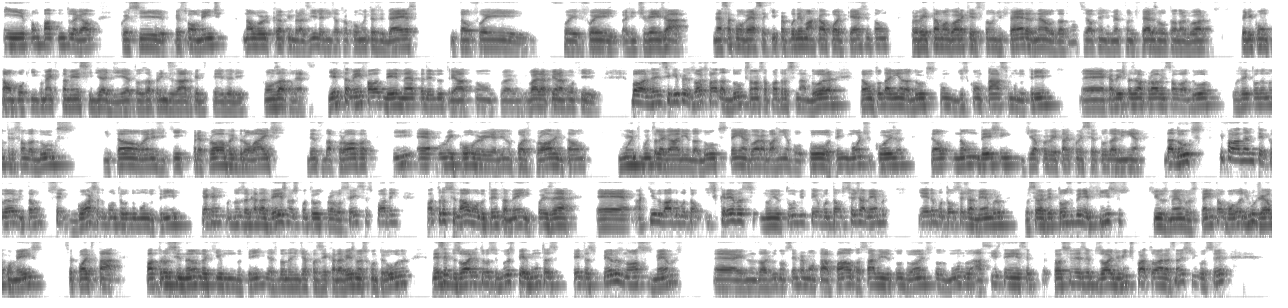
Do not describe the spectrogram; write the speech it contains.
E foi um papo muito legal com esse pessoalmente na World Cup em Brasília. A gente já trocou muitas ideias, então foi foi foi a gente veio já nessa conversa aqui para poder marcar o podcast. Então aproveitamos agora que eles estão de férias, né? Os atletas de atendimento estão de férias, voltando agora para ele contar um pouquinho como é que também é esse dia a dia, todos os aprendizados que ele teve ali com os atletas. E ele também fala dele na época dele do triatlo, então vale a pena conferir. Bom, antes de seguir o episódio, falar da Dux, a nossa patrocinadora. Então, toda a linha da Dux com descontássimo no Tri. É, acabei de fazer uma prova em Salvador, usei toda a nutrição da Dux, então Energy Kick pré-prova, Hydrolyte dentro da prova e é o Recovery ali no pós-prova, então muito, muito legal a linha da Dux. Tem agora a barrinha voltou, tem um monte de coisa, então não deixem de aproveitar e conhecer toda a linha da Dux e falar da MT Club. Então, você gosta do conteúdo do Mundo Tri, quer que a gente produza cada vez mais conteúdo para vocês, vocês podem patrocinar o Mundo Tri também. Pois é, é, aqui do lado do botão inscreva-se no YouTube, tem o botão Seja Membro, e aí no botão Seja Membro você vai ver todos os benefícios que os membros têm. Então, o valor de um gel por mês, você pode estar patrocinando aqui o Mundo Tri e ajudando a gente a fazer cada vez mais conteúdo. Nesse episódio, eu trouxe duas perguntas feitas pelos nossos membros. É, eles nos ajudam sempre a montar a pauta, sabem de tudo antes, todo mundo. Assistem esse, estão assistindo esse episódio 24 horas antes de você.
